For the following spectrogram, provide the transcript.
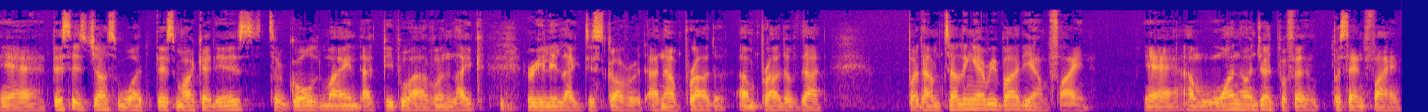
Yeah, this is just what this market is. It's a gold mine that people haven't like really like discovered, and I'm proud. Of, I'm proud of that. But I'm telling everybody I'm fine. Yeah, I'm 100% fine.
